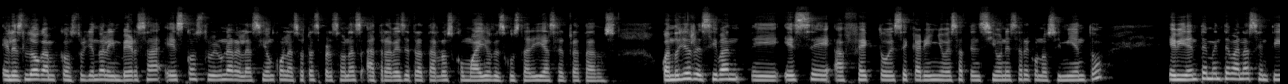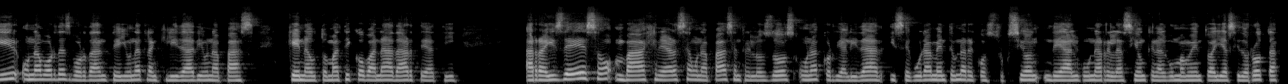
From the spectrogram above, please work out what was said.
el eslogan Construyendo la inversa es construir una relación con las otras personas a través de tratarlos como a ellos les gustaría ser tratados. Cuando ellos reciban eh, ese afecto, ese cariño, esa atención, ese reconocimiento, evidentemente van a sentir un amor desbordante y una tranquilidad y una paz que en automático van a darte a ti. A raíz de eso va a generarse una paz entre los dos, una cordialidad y seguramente una reconstrucción de alguna relación que en algún momento haya sido rota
